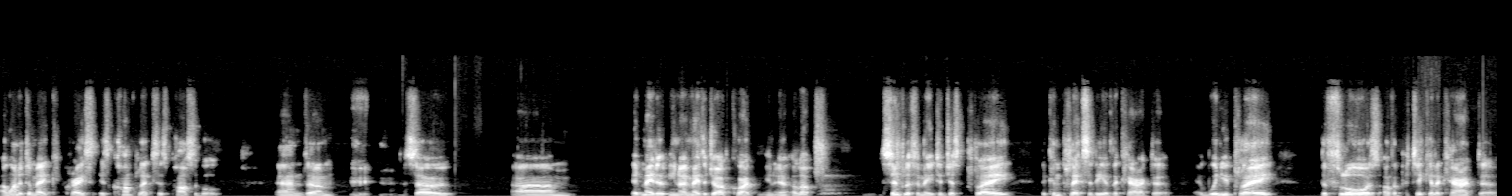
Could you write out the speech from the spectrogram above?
I wanted to make Crais as complex as possible, and um, so um, it made it you know made the job quite you know a lot simpler for me to just play the complexity of the character. When you play the flaws of a particular character,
